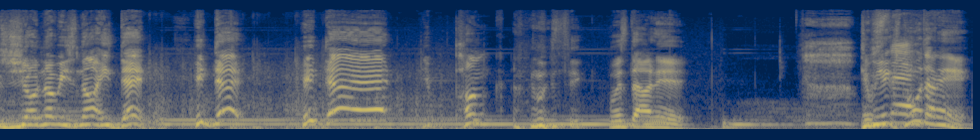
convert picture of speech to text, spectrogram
Yo, no, he's not. He's dead. He's dead. He's dead. You punk. what's, down here? Did we What's explore there? down here?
